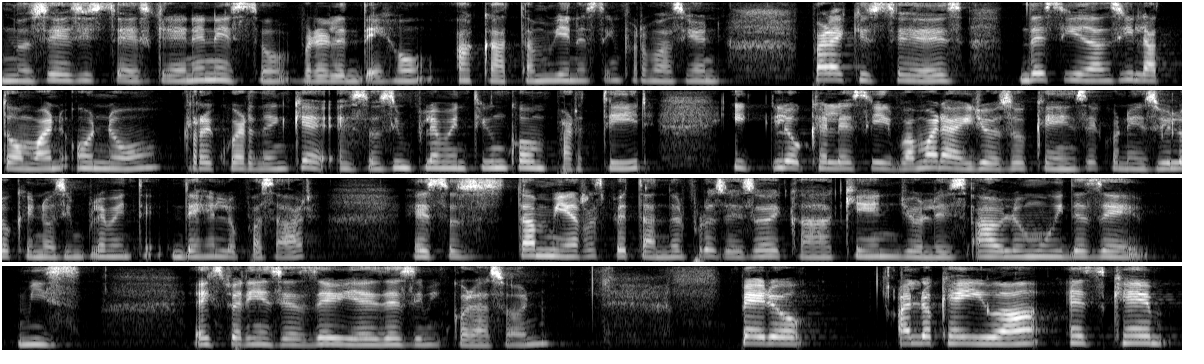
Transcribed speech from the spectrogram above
no sé si ustedes creen en esto, pero les dejo acá también esta información para que ustedes decidan si la toman o no. Recuerden que esto es simplemente un compartir y lo que les sirva maravilloso, quédense con eso y lo que no simplemente déjenlo pasar. Esto es también respetando el proceso de cada quien. Yo les hablo muy desde mis experiencias de vida y desde mi corazón. Pero a lo que iba es que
